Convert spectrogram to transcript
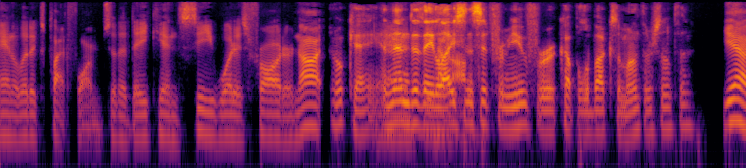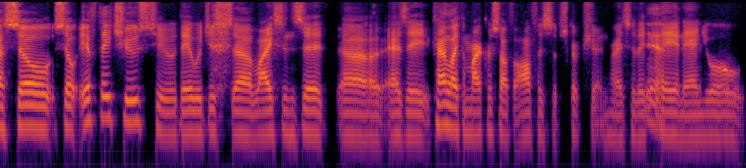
analytics platform, so that they can see what is fraud or not Okay. And then do they license it from you for a couple of bucks a month or something? Yeah, so so if they choose to, they would just uh, license it uh, as a kind of like a Microsoft Office subscription, right? So they Yeah. pay an annual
